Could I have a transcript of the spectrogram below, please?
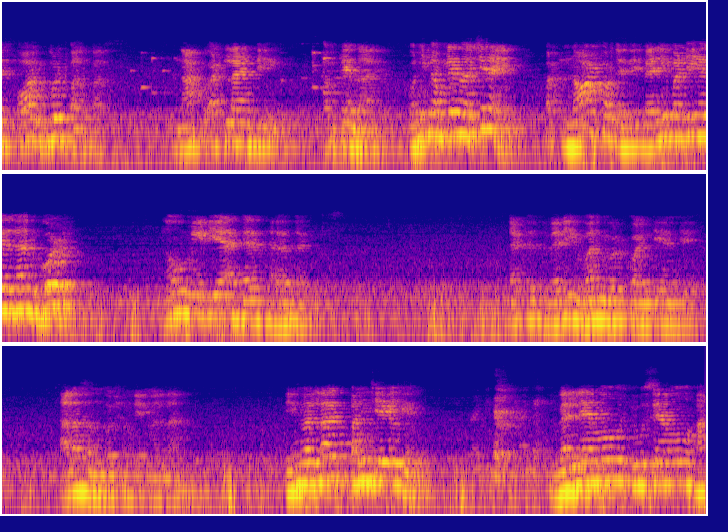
is for good purpose నాకు అట్లాంటి కంప్లైంట్ రాలేదు. కొన్ని కంప్లైంట్స్ వచ్చినాయి but not for this if anybody has done good no media has has that is very one good quality అండి. చాలా సంతోషం దీనివల్ల. దీనివల్ల పని చేయగలిగాము వెళ్ళాము చూసాము హా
